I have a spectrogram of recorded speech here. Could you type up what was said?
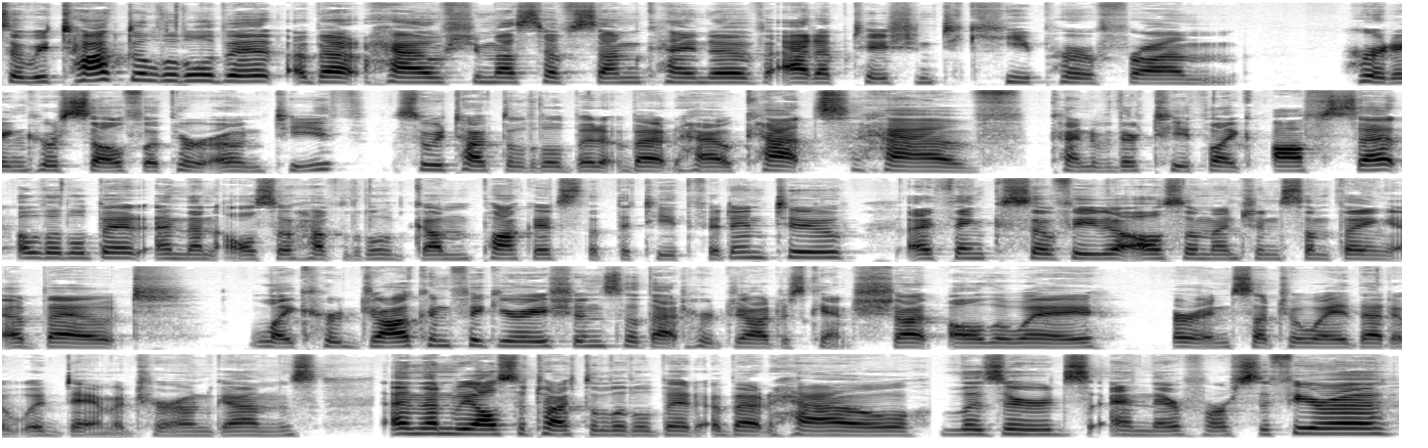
So we talked a little bit about how she must have some kind of adaptation to keep her from hurting herself with her own teeth. So we talked a little bit about how cats have kind of their teeth like offset a little bit and then also have little gum pockets that the teeth fit into. I think Sophie also mentioned something about like her jaw configuration so that her jaw just can't shut all the way or in such a way that it would damage her own gums. And then we also talked a little bit about how lizards and therefore Saphira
